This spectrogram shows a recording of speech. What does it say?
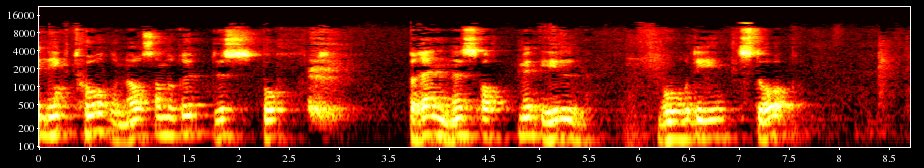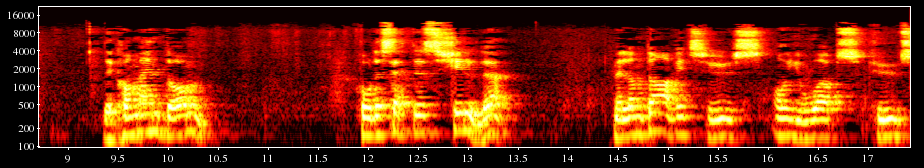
er lik tårner som ryddes bort, brennes opp med ild hvor de står. Det kommer en dom hvor det settes skille mellom Davids hus og Joabs hus.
